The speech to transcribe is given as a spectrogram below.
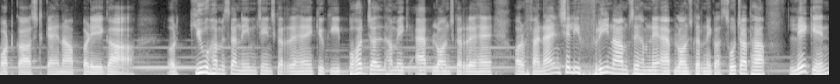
पॉडकास्ट कहना पड़ेगा। और क्यों हम इसका नेम चेंज कर रहे हैं? क्योंकि बहुत जल्द हम एक ऐप लॉन्च कर रहे हैं और फाइनेंशियली फ्री नाम से हमने ऐप लॉन्च करने का सोचा था। लेकिन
